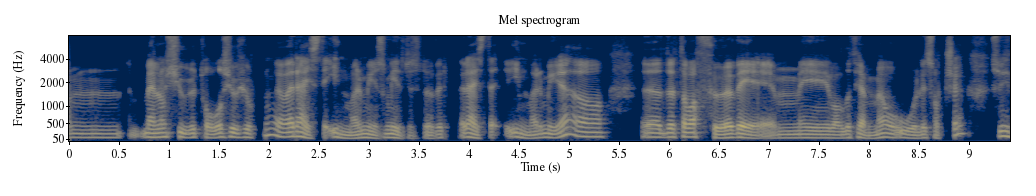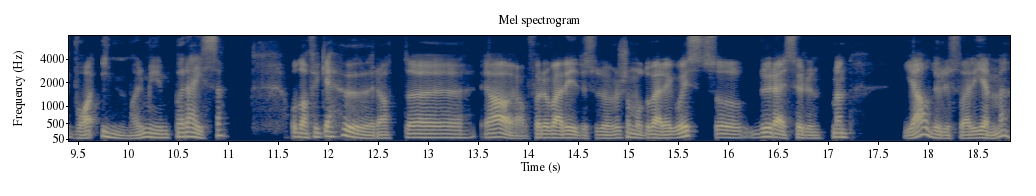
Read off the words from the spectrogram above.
um, mellom 2012 og 2014 hvor jeg reiste innmari mye som idrettsutøver. Reiste innmari mye, og uh, dette var før VM i Val di Fiemme og OL i Sotsji, så vi var innmari mye på reise. Og da fikk jeg høre at uh, ja, ja, for å være idrettsutøver så må du være egoist, så du reiser rundt. Men jeg hadde lyst til å være hjemme.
